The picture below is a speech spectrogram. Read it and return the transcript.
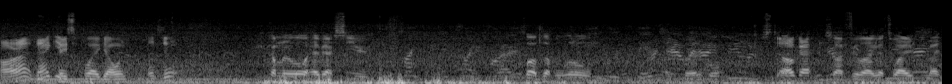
All right, thank you. Pace of play going. Let's do it. Coming a little heavy. I see your club's up a little like, vertical. Okay. So I feel like that's why you might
